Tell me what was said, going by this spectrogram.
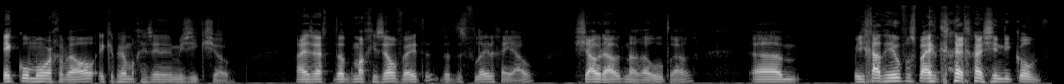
ik kom morgen wel. Ik heb helemaal geen zin in een muziekshow. Hij zegt, dat mag je zelf weten. Dat is volledig aan jou. Shout-out naar Raoul trouwens. Ehm, maar je gaat heel veel spijt krijgen als je niet komt.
